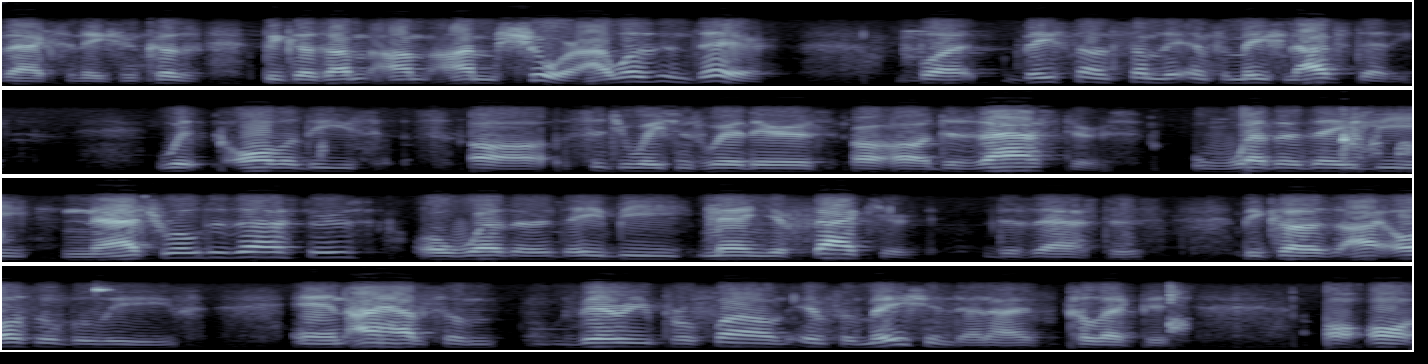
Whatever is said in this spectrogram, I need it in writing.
vaccination because because I'm I'm I'm sure I wasn't there, but based on some of the information I've studied with all of these uh, situations where there's uh, uh, disasters, whether they be natural disasters or whether they be manufactured disasters, because I also believe, and I have some very profound information that I've collected on,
